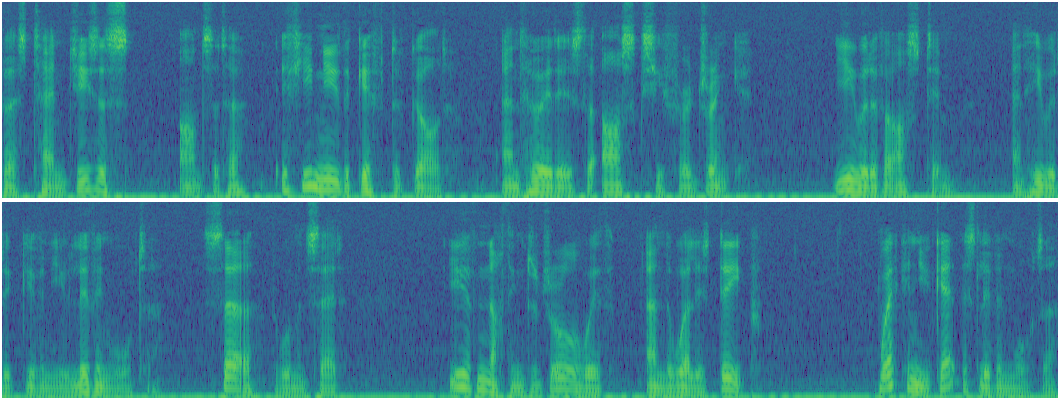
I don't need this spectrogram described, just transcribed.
verse 10 Jesus answered her, If you knew the gift of God, and who it is that asks you for a drink, you would have asked him, and he would have given you living water. Sir, the woman said, You have nothing to draw with, and the well is deep. Where can you get this living water?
